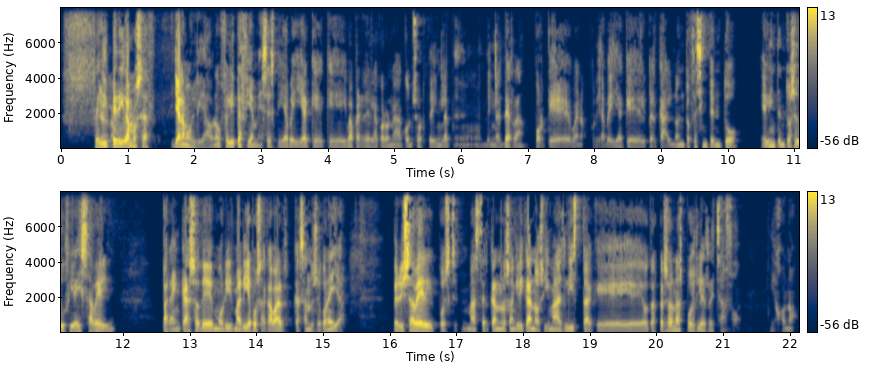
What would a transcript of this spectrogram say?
Felipe, digamos, ya la hemos liado, ¿no? Felipe hacía meses que ya veía que, iba a perder la corona consorte de Inglaterra, porque, bueno, pues ya veía que el percal, ¿no? Entonces intentó, él intentó seducir a Isabel para, en caso de morir María, pues acabar casándose con ella. Pero Isabel, pues más cercana a los anglicanos y más lista que otras personas, pues le rechazó. Dijo, no,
